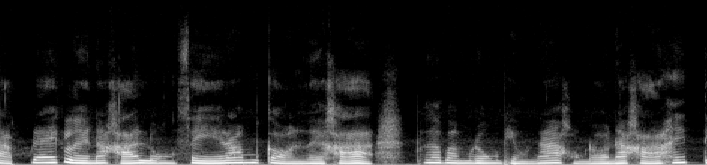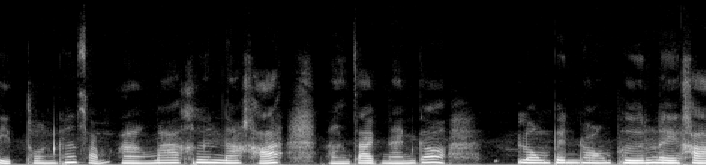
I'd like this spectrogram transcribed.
ดับแรกเลยนะคะ ลงเซรั่มก่อนเลยค่ะ เพื่อบำรุงผิวหน้าของเรานะคะ ให้ติดทนเครื่องสำอางมากขึ้นนะคะ หลังจากนั้นก็ ลงเป็นรองพื้นเลยค่ะ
